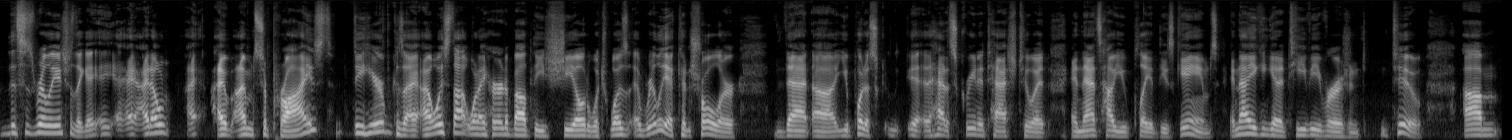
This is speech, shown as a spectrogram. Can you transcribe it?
this is really interesting. I, I, I don't. I, I am surprised to hear because I, I, always thought when I heard about the Shield, which was really a controller that uh, you put a it had a screen attached to it, and that's how you played these games. And now you can get a TV version too. Um,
